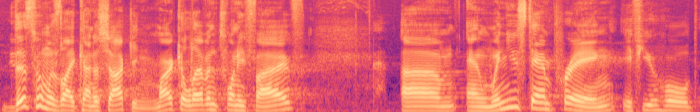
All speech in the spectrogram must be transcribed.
this one was like kind of shocking. Mark 11, 25. Um, and when you stand praying, if you hold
